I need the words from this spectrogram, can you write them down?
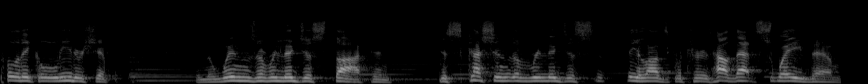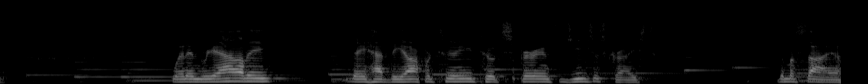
political leadership and the winds of religious thought and discussions of religious theological truths, how that swayed them when in reality, they had the opportunity to experience Jesus Christ, the Messiah,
